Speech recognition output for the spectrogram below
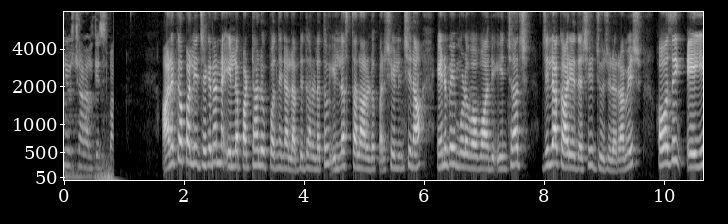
న్యూస్ ఛానల్కి స్వాగతం. అనకాపల్లి జగనన్న ఇళ్ళ పట్టాలు పొందిన లబ్ధిదారులతో ఇళ్ళ స్థలాలను పరిశీలించిన ఎనభై మూడవ వార్డు ఇన్ఛార్జ్ జిల్లా కార్యదర్శి జూజుల రమేష్ హౌసింగ్ ఏఈ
